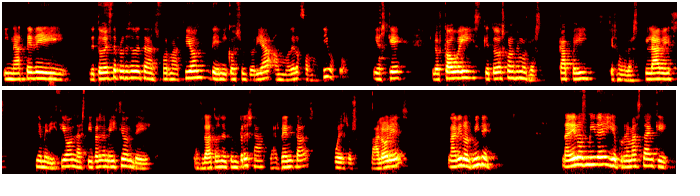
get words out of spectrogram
y nace de, todo este proceso de transformación de mi consultoría a un modelo formativo. Y es que los cowboys, que todos conocemos los KPIs, que son las claves de medición, las cifras de medición de los datos de tu empresa, las ventas, pues los valores, nadie los mide. Nadie los mide y el problema está en que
